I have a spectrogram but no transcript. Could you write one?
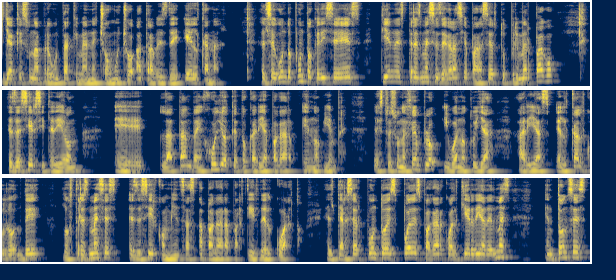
ya que es una pregunta que me han hecho mucho a través de el canal. El segundo punto que dice es, tienes tres meses de gracia para hacer tu primer pago, es decir, si te dieron eh, la tanda en julio, te tocaría pagar en noviembre. Esto es un ejemplo y bueno, tú ya harías el cálculo de los tres meses, es decir, comienzas a pagar a partir del cuarto. El tercer punto es, puedes pagar cualquier día del mes. Entonces,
